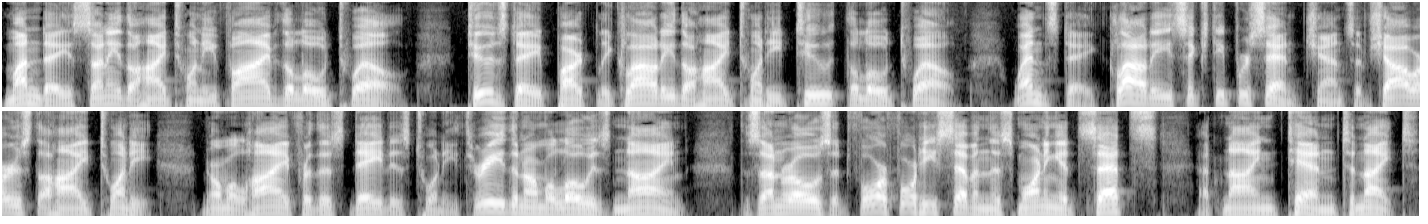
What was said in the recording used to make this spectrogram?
Monday, sunny, the high 25, the low 12. Tuesday, partly cloudy, the high 22, the low 12. Wednesday, cloudy, 60% chance of showers, the high 20. Normal high for this date is 23, the normal low is 9. The sun rose at 4:47 this morning. It sets at 9:10 tonight.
